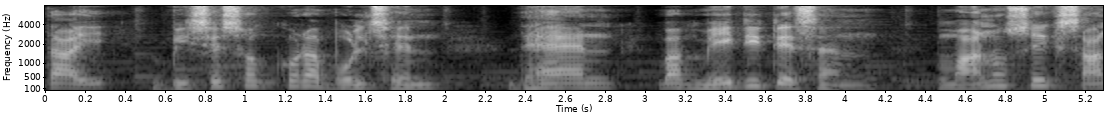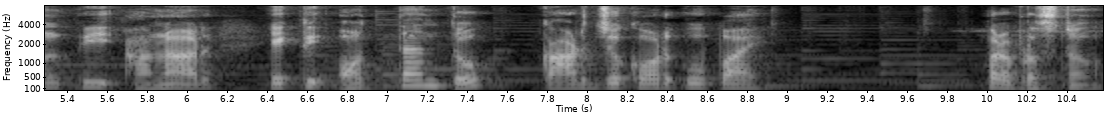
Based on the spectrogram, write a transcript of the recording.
তাই বিশেষজ্ঞরা বলছেন, ধ্যান বা মেডিটেশন মানসিক শান্তি আনার একটি অত্যন্ত কার্যকর উপায়। পর প্রশ্ন,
